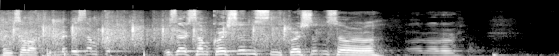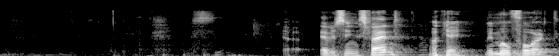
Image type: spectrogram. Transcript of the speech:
Thanks a lot. Maybe some. Is there some questions? Questions or, or, or everything's fine? Okay, we move forward.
